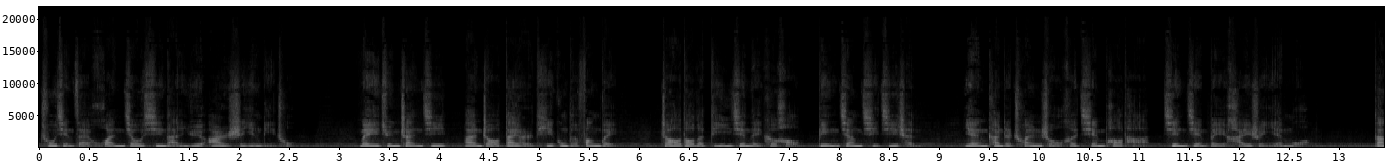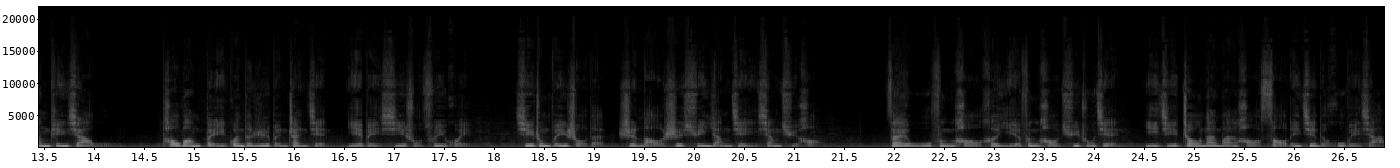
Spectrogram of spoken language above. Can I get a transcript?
出现在环礁西南约二十英里处。美军战机按照戴尔提供的方位，找到了敌舰内科号，并将其击沉。眼看着船首和前炮塔渐渐被海水淹没，当天下午。逃往北关的日本战舰也被悉数摧毁，其中为首的是老式巡洋舰香取号。在五峰号和野分号驱逐舰以及朝南丸号扫雷舰的护卫下，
